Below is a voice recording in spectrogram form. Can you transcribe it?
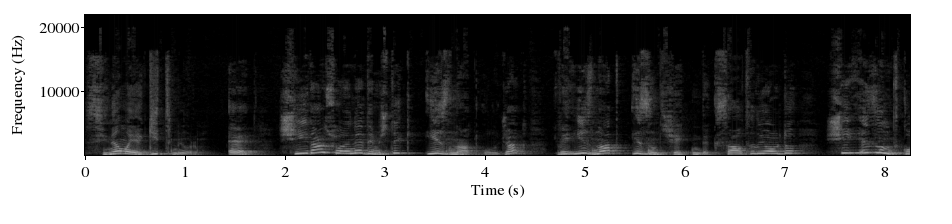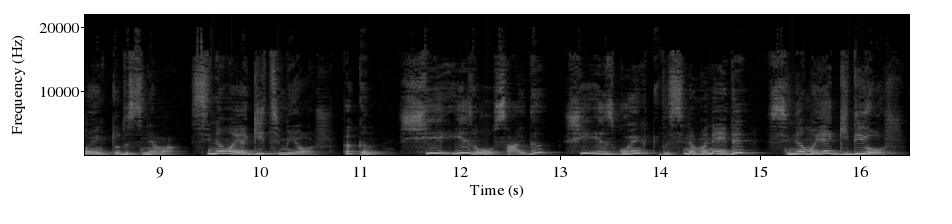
Sinemaya gitmiyorum. Evet. She'den sonra ne demiştik? Is not olacak. Ve is not isn't şeklinde kısaltılıyordu. She isn't going to the cinema. Sinemaya gitmiyor. Bakın she is olsaydı she is going to the cinema neydi? Sinemaya gidiyor.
